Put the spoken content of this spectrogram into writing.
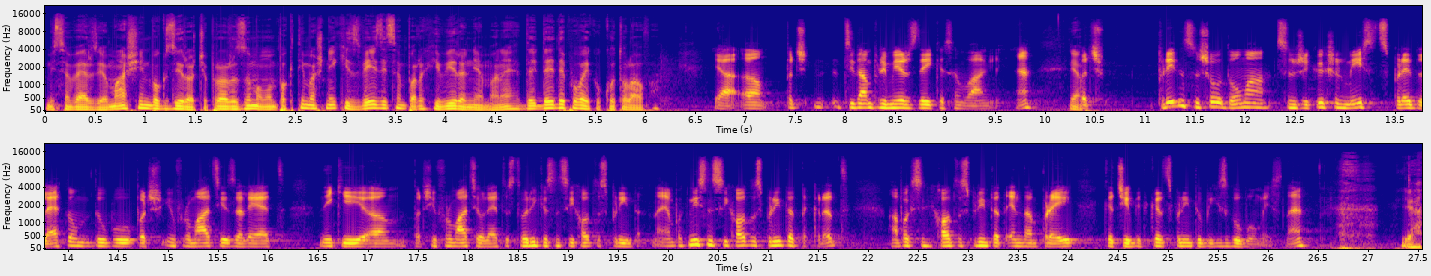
mislim, verzijo. Imaš Inbox Zero, čeprav razumem, ampak ti imaš neki zvezdicem pa arhiviranjem, ne? Dej, dej, dej povej, kako to laufa. Ja, um, pač ti dam primer zdaj, ki sem v Angliji. ne. Ja. Pač, preden sem šel doma, sem že kakšen mesec pred letom dobil pač informacije za let, neki um, pač informacije o letu, stvari, ki sem si jih hotel sprintati. Ne? Ampak nisem si jih hotel sprintati takrat, ampak sem jih hotel sprintati en dan prej, ker če bi takrat sprintal, bi jih izgubil mest. Ne? Ja,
